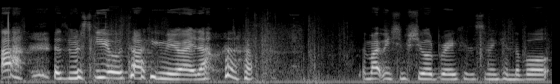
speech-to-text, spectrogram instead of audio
Ah, there's a mosquito attacking me right now. there might be some shield breakers or something in the vault.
